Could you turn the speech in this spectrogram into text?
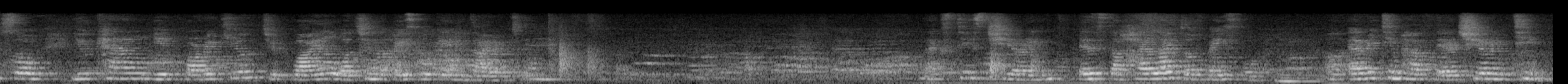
So you can eat barbecue to, while watching the baseball game directly. Next is cheering. It's the highlight of baseball. Uh, every team has their cheering team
